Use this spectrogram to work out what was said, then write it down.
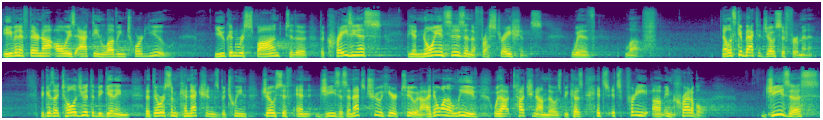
even if they're not always acting loving toward you, you can respond to the, the craziness, the annoyances, and the frustrations with love. Now, let's get back to Joseph for a minute. Because I told you at the beginning that there were some connections between Joseph and Jesus, and that's true here too. And I don't want to leave without touching on those because it's, it's pretty um, incredible. Jesus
